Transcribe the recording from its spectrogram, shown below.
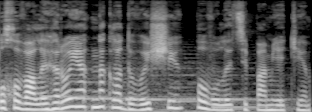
Поховали героя на кладовищі по вулиці пам'яті.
